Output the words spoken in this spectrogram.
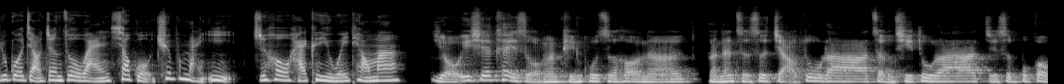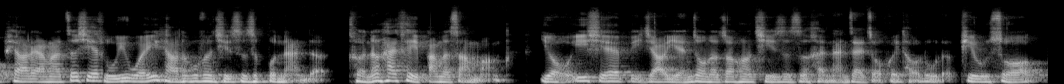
如果矫正做完效果却不满意，之后还可以微调吗？有一些 case 我们评估之后呢，可能只是角度啦、整齐度啦，只是不够漂亮啦，这些属于微调的部分其实是不难的，可能还可以帮得上忙。有一些比较严重的状况，其实是很难再走回头路的。譬如说，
